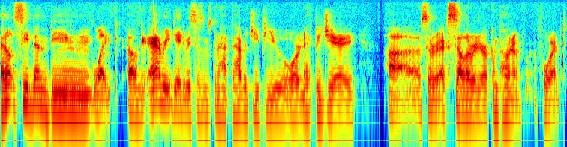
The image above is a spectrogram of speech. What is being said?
I don't see them being like uh, every database system is going to have to have a GPU or an FPGA uh, sort of accelerator component for it.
